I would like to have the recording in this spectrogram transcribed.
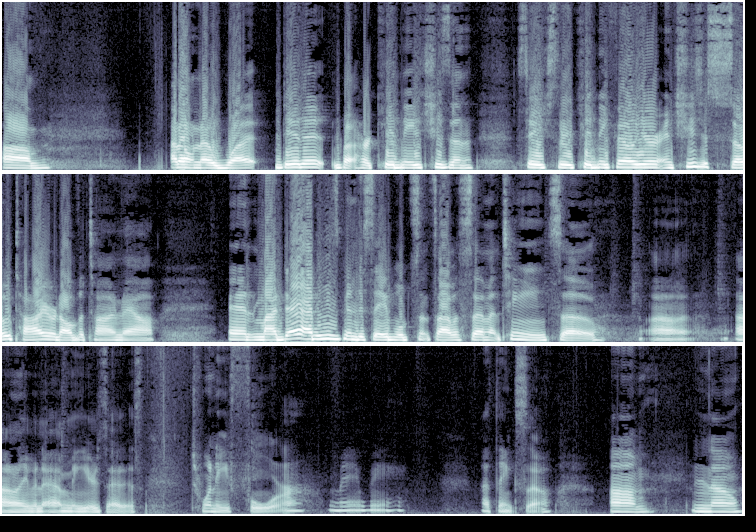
Um, I don't know what did it, but her kidney, she's in stage three kidney failure, and she's just so tired all the time now. And my dad, he's been disabled since I was 17, so uh, I don't even know how many years that is. 24, maybe? I think so. Um, no.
